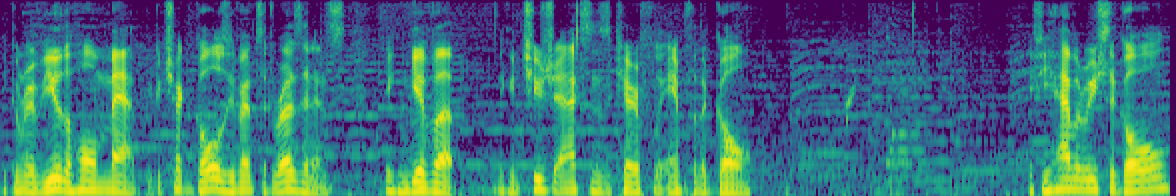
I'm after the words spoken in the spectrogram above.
You can review the whole map. You can check goals, events, and residents. You can give up. You can choose your actions carefully. Aim for the goal. If you haven't reached the goal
